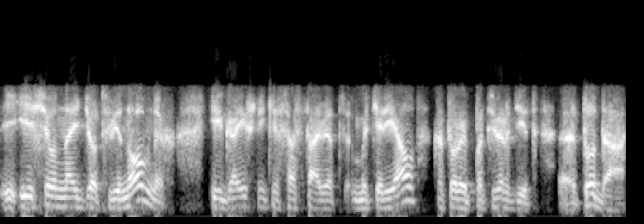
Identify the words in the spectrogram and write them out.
и если он найдет виновных, и гаишники составят материал, который подтвердит, э, то да.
